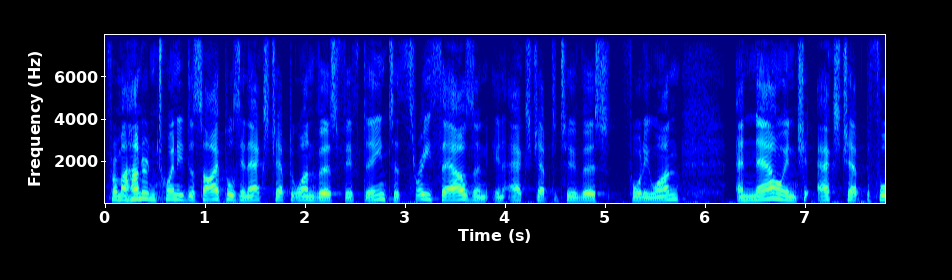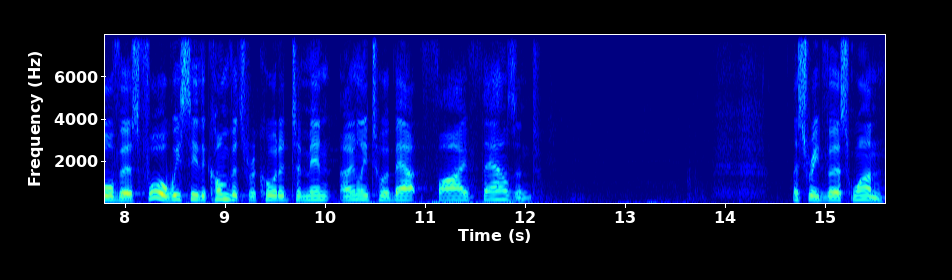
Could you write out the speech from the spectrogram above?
From 120 disciples in Acts chapter 1, verse 15, to 3,000 in Acts chapter 2, verse 41. And now in Acts chapter 4, verse 4, we see the converts recorded to men only to about 5,000. Let's read verse 1.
